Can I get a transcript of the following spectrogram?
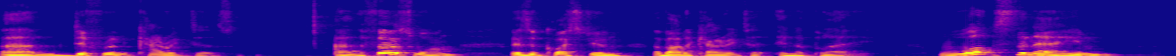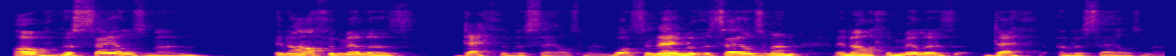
um, different characters. Uh, the first one is a question about a character in a play. What's the name of the salesman in Arthur Miller's Death of a Salesman? What's the name of the salesman in Arthur Miller's Death of a Salesman?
